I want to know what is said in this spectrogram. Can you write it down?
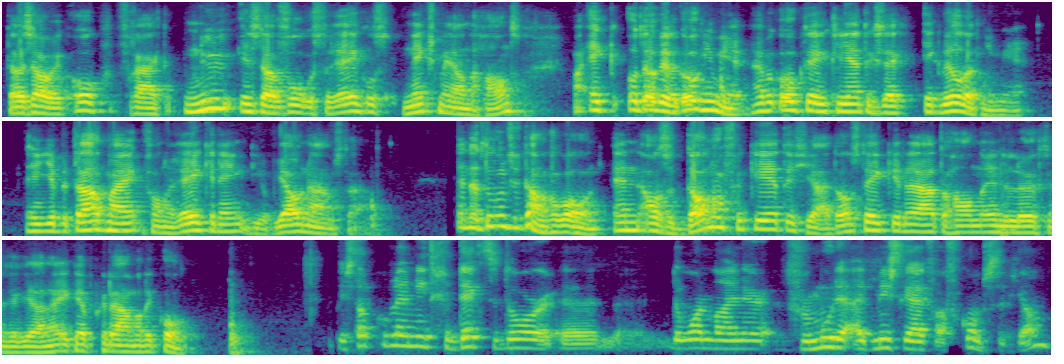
Daar zou ik ook vragen. Nu is daar volgens de regels niks mee aan de hand. Maar ik, oh, dat wil ik ook niet meer. Heb ik ook tegen cliënten gezegd: ik wil dat niet meer. En je betaalt mij van een rekening die op jouw naam staat. En dat doen ze dan gewoon. En als het dan nog verkeerd is, ja, dan steek je inderdaad de handen in de lucht en zeg ja, nee, ik heb gedaan wat ik kon. Is dat probleem niet gedekt door uh, de one-liner vermoeden uit misdrijf afkomstig, Jan?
